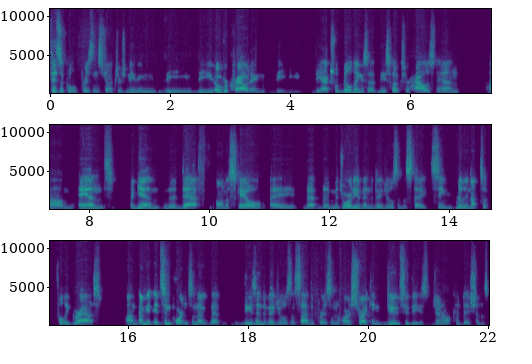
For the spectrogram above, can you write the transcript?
physical prison structures, meaning the the overcrowding, the the actual buildings that these folks are housed in, um, and again the death on a scale a that the majority of individuals in the state seem really not to fully grasp. Um, I mean, it's important to note that these individuals inside the prison are striking due to these general conditions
